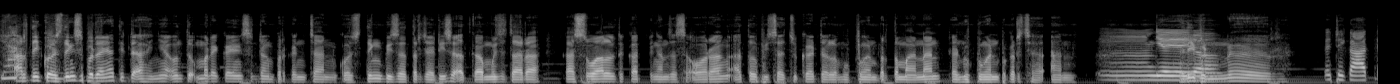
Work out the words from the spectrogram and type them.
ya, Arti ghosting sebenarnya tidak hanya untuk mereka yang sedang berkencan. Ghosting bisa terjadi saat kamu secara kasual dekat dengan seseorang atau bisa juga dalam hubungan pertemanan dan hubungan pekerjaan. hmm, ya ya Jadi ya. bener. PDKT,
